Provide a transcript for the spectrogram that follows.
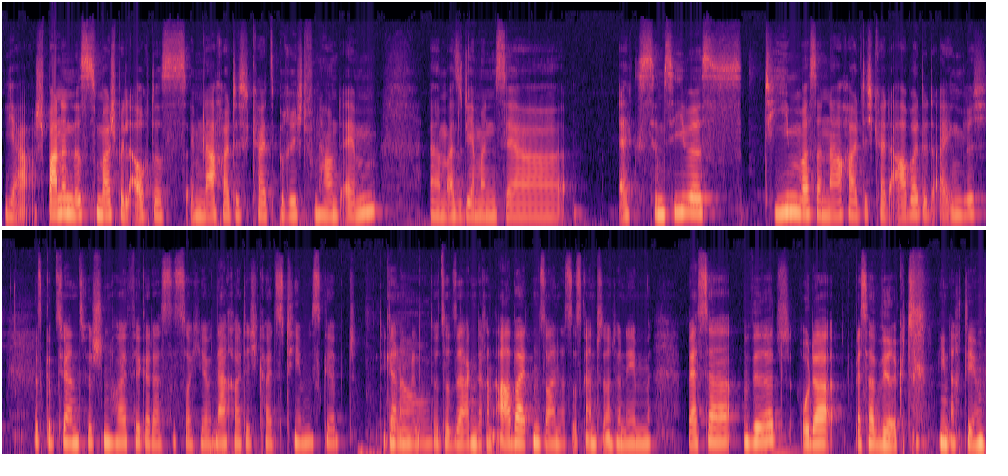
Ja, spannend ist zum Beispiel auch, dass im Nachhaltigkeitsbericht von HM, also die haben ein sehr extensives Team, was an Nachhaltigkeit arbeitet eigentlich. Es gibt ja inzwischen häufiger, dass es solche Nachhaltigkeitsteams gibt, die genau. dann sozusagen daran arbeiten sollen, dass das ganze Unternehmen besser wird oder besser wirkt, je nachdem.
